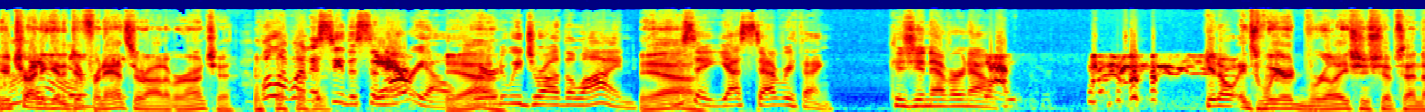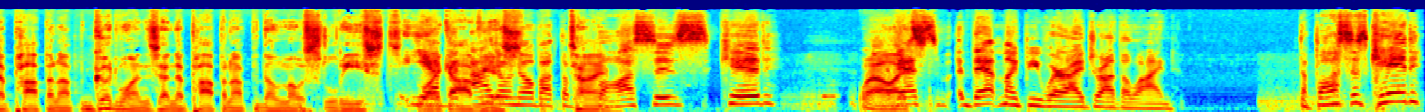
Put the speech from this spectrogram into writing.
You're trying to get a Oh. different answer out of her, aren't you? Well, I want to see the scenario. Yeah. Where do we draw the line? Yeah. You say yes to everything because you never know. Yes. You know, it's weird. Relationships end up popping up. Good ones end up popping up the most least. Yeah, like, but I don't know about the times. boss's kid. Well, That's it's, that might be where I draw the line. The boss's kid.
